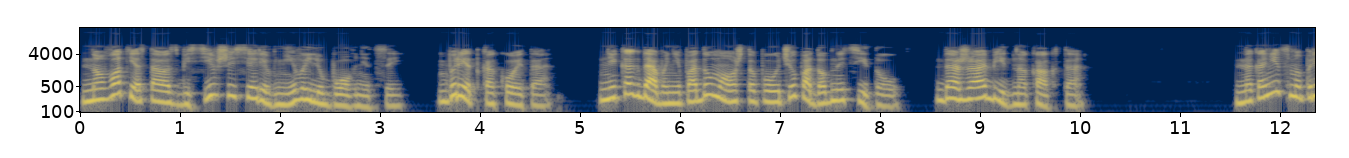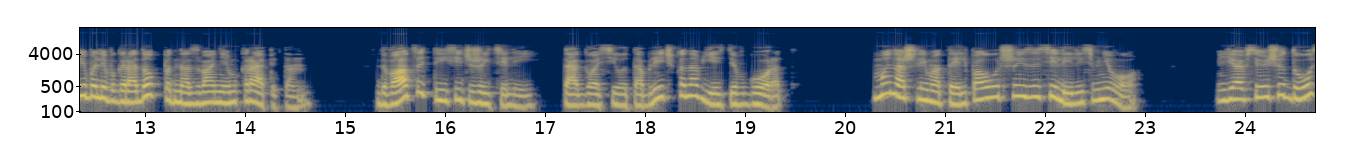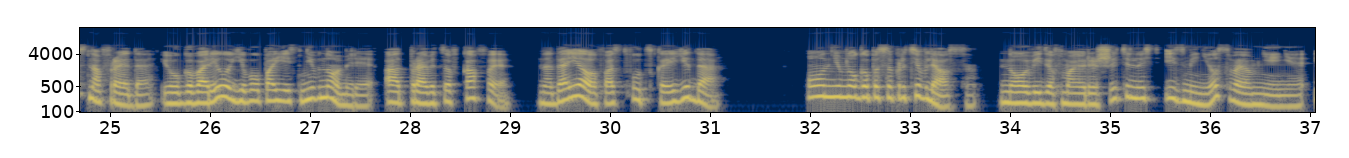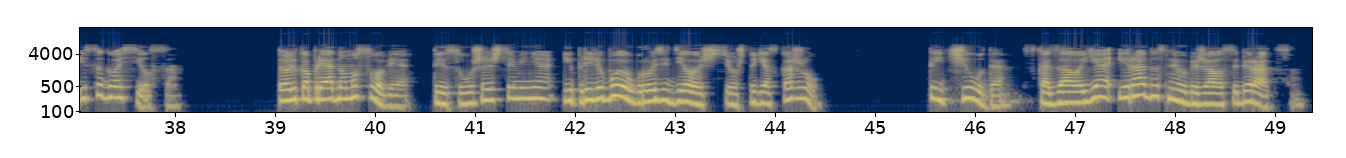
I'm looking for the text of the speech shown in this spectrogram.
Но вот я стала сбесившейся ревнивой любовницей. Бред какой-то. Никогда бы не подумала, что получу подобный титул. Даже обидно как-то. Наконец мы прибыли в городок под названием Крапитон. Двадцать тысяч жителей, так гласила табличка на въезде в город. Мы нашли мотель получше и заселились в него. Я все еще дулась на Фреда и уговорила его поесть не в номере, а отправиться в кафе, Надоела фастфудская еда. Он немного посопротивлялся, но увидев мою решительность, изменил свое мнение и согласился. Только при одном условии: ты слушаешься меня и при любой угрозе делаешь все, что я скажу. Ты чудо, сказала я и радостно убежала собираться.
